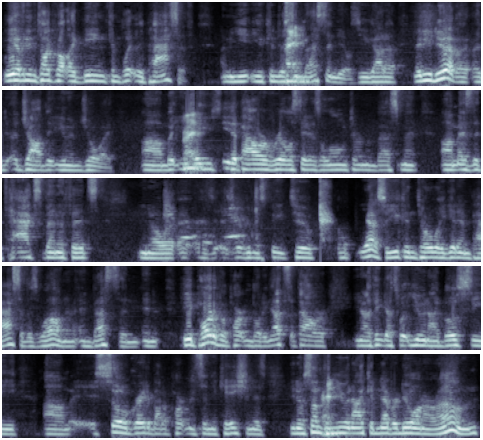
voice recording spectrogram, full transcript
we haven't even talked about like being completely passive. I mean, you, you can just Right. invest in deals. You gotta maybe you do have a, a, job that you enjoy, um, but you, Right. you see the power of real estate as a long-term investment, um, as the tax benefits you know, as, as you're going to speak to. But yeah, so you can totally get in passive as well and invest in and be part of apartment building. That's the power. You know, I think that's what you and I both see um, is so great about apartment syndication is, you know, something you and I could never do on our own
